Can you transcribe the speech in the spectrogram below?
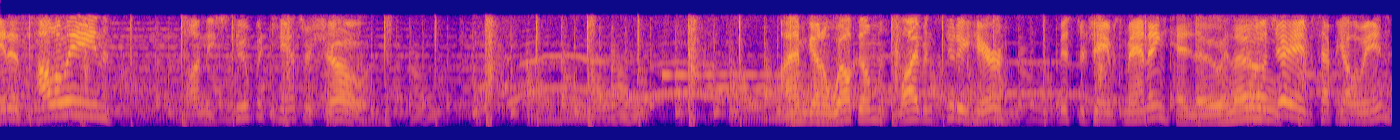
It is Halloween on the Stupid Cancer Show. I am going to welcome live in studio here Mr. James Manning. Hello, hello. Hello, James. Happy Halloween.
